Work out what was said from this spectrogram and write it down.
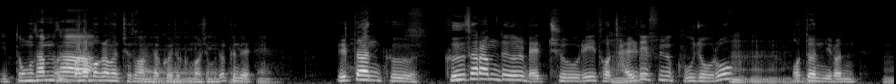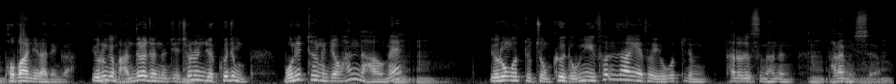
이통 어, 3사 빨아먹으면 죄송합니다. 예, 거기서 예, 근무하신 예, 분들. 근데 예, 예. 일단 그, 그 사람들 매출이 더잘 음. 될수 있는 구조로 음, 어떤 이런 음. 법안이라든가 이런 게 만들어졌는지 저는 이제 그 좀 모니터링 좀 한 다음에 음, 음, 이런 것도 좀 그 논의 선상에서 이것도 좀 다뤄졌으면 하는 음, 바람이 음, 있어요. 음.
